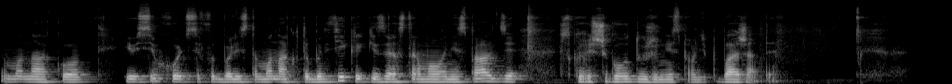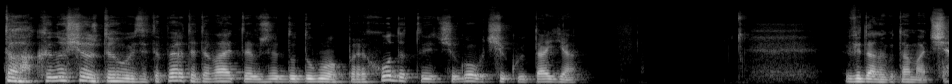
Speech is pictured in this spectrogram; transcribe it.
в Монако. І усім хочеться футболістам Монако та Бенфіки, які зараз травмовані, справді скорішого одужання і справді побажати. Так, ну що ж, друзі, тепер ти давайте вже до думок переходити, чого очікую та я. Від даного та матча.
